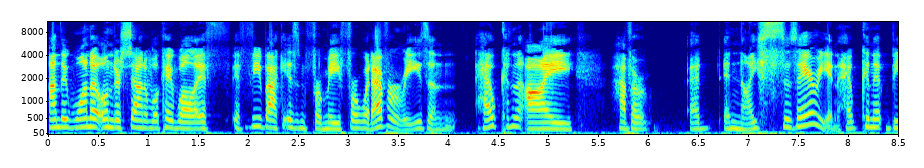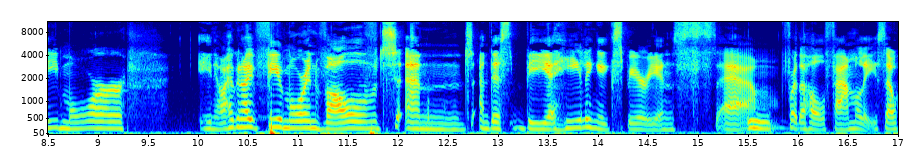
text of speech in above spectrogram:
And they want to understand, okay, well, if, if VBAC isn't for me for whatever reason, how can I have a, a, a nice cesarean? How can it be more, you know, how can I feel more involved and and this be a healing experience um, mm. for the whole family? So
